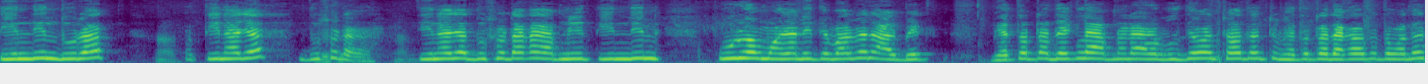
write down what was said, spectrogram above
তিন দিন দু রাত? হ্যাঁ। তিন হাজার দুশো টাকা? তিন হাজার দুশো টাকায় আপনি তিন দিন পুরো মজা নিতে পারবেন আর ভেতরটা দেখলে আপনারা আরও বুঝতে পারছেন চলো তো একটু ভেতরটা দেখা হতো তোমাদের।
